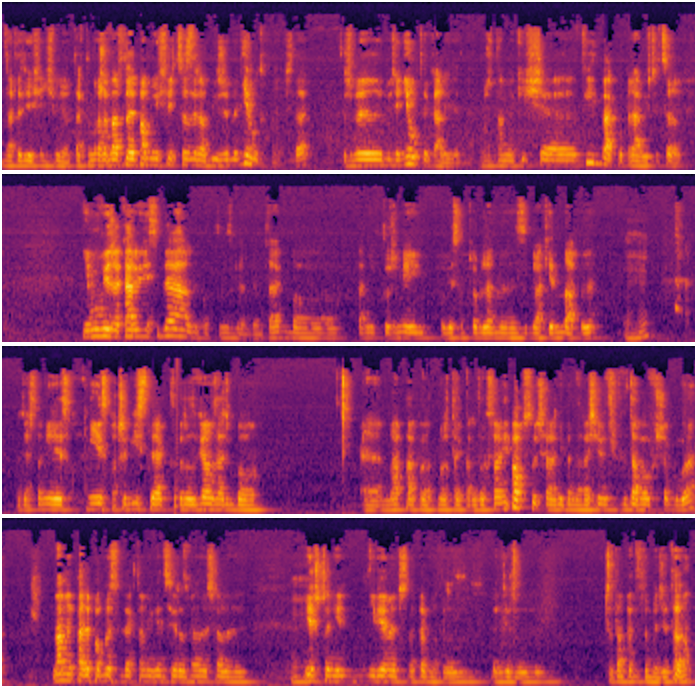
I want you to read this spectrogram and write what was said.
na te 10 minut, tak? To może warto pomyśleć, co zrobić, żeby nie utknąć, tak? Żeby ludzie nie utykali jednak. Może tam jakiś e, feedback poprawić, czy coś. Nie mówię, że Karin jest idealny pod tym względem, tak? Bo tam niektórzy mieli, powiedzmy, problemy z brakiem mapy. Mhm. Chociaż to nie jest, nie jest oczywiste, jak to rozwiązać, bo mapa akurat może tak paradoksalnie popsuć, ale nie będę na się wydawał w szczegóły. Mamy parę pomysłów, jak to mniej więcej rozwiązać, ale mhm. jeszcze nie, nie wiemy, czy na pewno to będzie, że, czy tam pewno to będzie to.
